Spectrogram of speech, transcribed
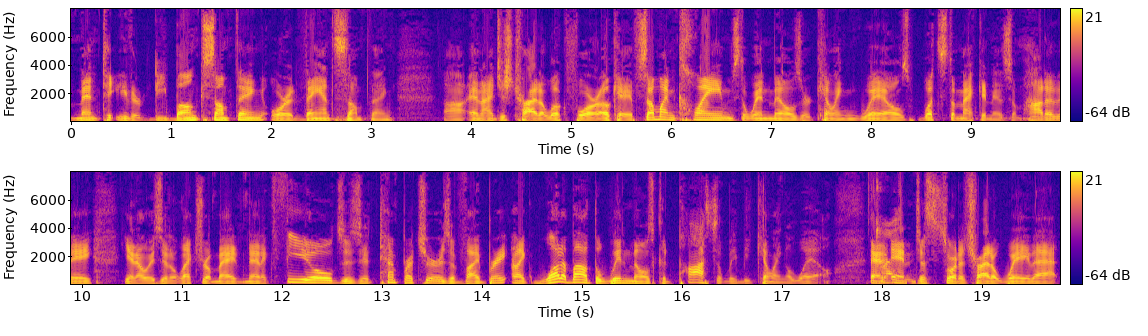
meant to either debunk something or advance something. Uh, and I just try to look for okay, if someone claims the windmills are killing whales, what's the mechanism? How do they, you know, is it electromagnetic fields? Is it temperature? Is it vibrate? Like, what about the windmills could possibly be killing a whale? And, Right. and just sort of try to weigh that,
